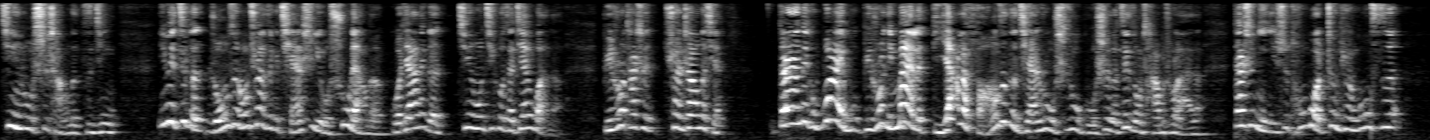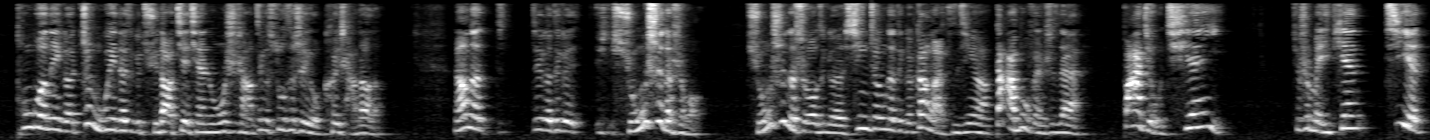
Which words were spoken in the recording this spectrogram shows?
进入市场的资金，因为这个融资融券这个钱是有数量的，国家那个金融机构在监管的，比如说它是券商的钱，当然那个外部，比如说你卖了抵押了房子的钱入市入股市的这种查不出来的，但是你是通过证券公司。通过那个正规的这个渠道借钱融入市场，这个数字是有可以查到的。然后呢，这个这个熊市的时候，熊市的时候，这个新增的这个杠杆资金啊，大部分是在八九千亿，就是每天借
